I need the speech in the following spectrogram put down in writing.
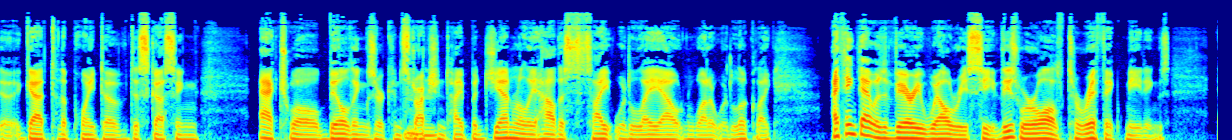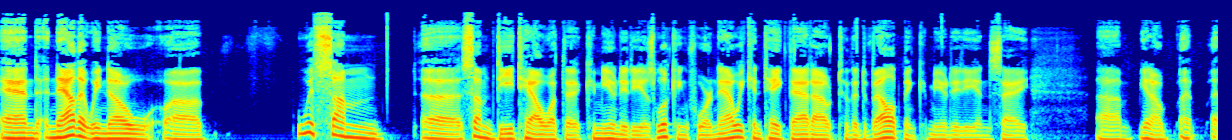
uh, got to the point of discussing actual buildings or construction mm-hmm. type, but generally how the site would lay out and what it would look like. I think that was very well received. These were all terrific meetings. And now that we know uh, with some uh, some detail what the community is looking for. Now we can take that out to the development community and say, um, you know, uh, uh,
